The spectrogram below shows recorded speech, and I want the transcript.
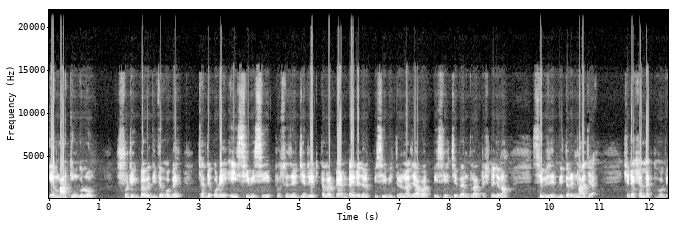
এই মার্কিংগুলো সঠিকভাবে দিতে হবে যাতে করে এই সিবিসি প্রসেসের যে রেড কালার ব্যান্ডটা এটা যেন পিসির ভিতরে না যায়। আবার পিসির যে ব্যান্ড কালারটা সেটা যেন সিবিসির ভিতরে না যায়। সেটা খেয়াল রাখতে হবে।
